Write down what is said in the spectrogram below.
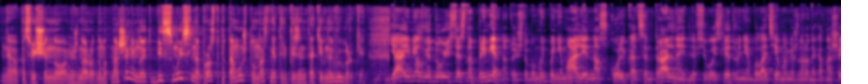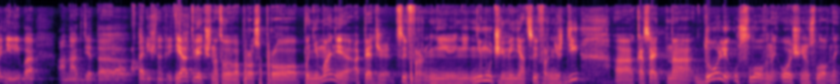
э, посвящено международным отношениям, но это бессмысленно просто потому, что у нас нет репрезентативной выборки. Я имел в виду, естественно, примерно, то есть чтобы мы понимали, насколько насколько центральной для всего исследования была тема международных отношений, либо она где-то вторично третична? Я отвечу на твой вопрос про понимание. Опять же, цифр, не, не, не мучай меня, цифр не жди. А, касательно доли условной, очень условной,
